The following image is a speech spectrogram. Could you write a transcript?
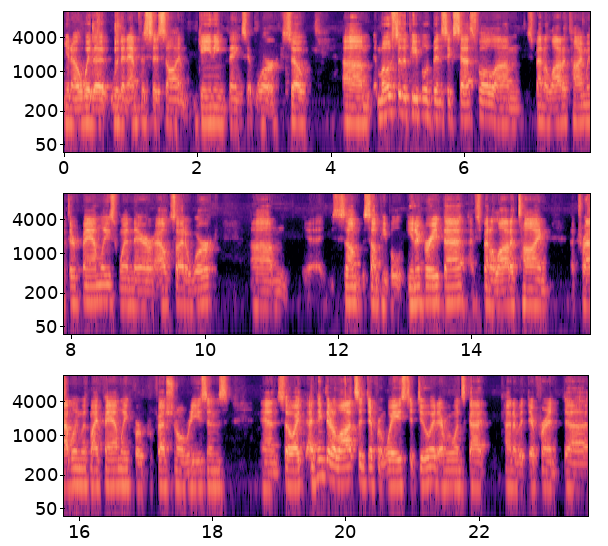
you know, with a with an emphasis on gaining things at work. So um, most of the people have been successful, um, spend a lot of time with their families when they're outside of work. Um, some, some people integrate that. I've spent a lot of time uh, traveling with my family for professional reasons. And so I, I, think there are lots of different ways to do it. Everyone's got kind of a different uh,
